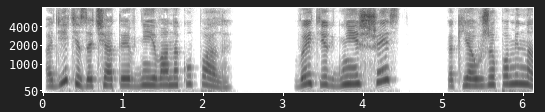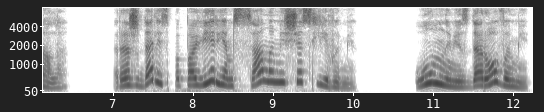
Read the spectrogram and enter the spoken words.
А дети, зачатые в дни Ивана Купалы, в этих дней шесть, как я уже упоминала, рождались по поверьям самыми счастливыми, умными, здоровыми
